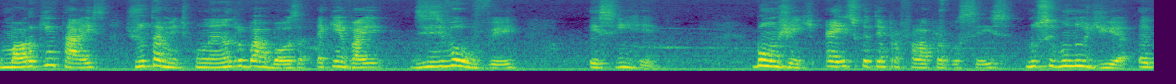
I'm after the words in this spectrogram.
O Mauro Quintais, juntamente com Leandro Barbosa, é quem vai desenvolver esse enredo. Bom, gente, é isso que eu tenho para falar para vocês. No segundo dia, eu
